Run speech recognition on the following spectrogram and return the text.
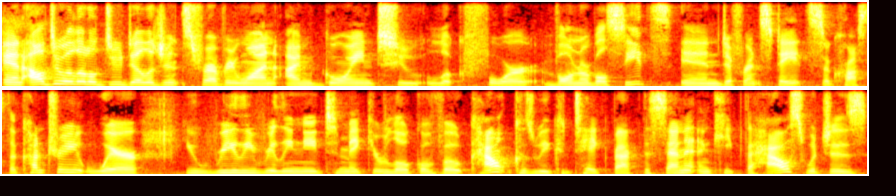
And I'll do a little due diligence for everyone. I'm going to look for vulnerable seats in different states across the country where you really, really need to make your local vote count because we could take back the Senate and keep the House, which is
